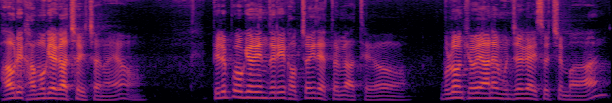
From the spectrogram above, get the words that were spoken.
바울이 감옥에 갇혀 있잖아요. 빌립보 교인들이 걱정이 됐던 것 같아요. 물론 교회 안에 문제가 있었지만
